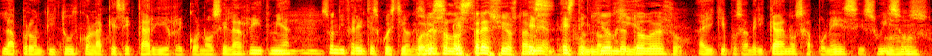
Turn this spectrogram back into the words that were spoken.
la prontitud con la que se carga y reconoce la arritmia. Son diferentes cuestiones. Por eso los precios también, es, en función de todo eso. Hay equipos americanos, japoneses, suizos.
